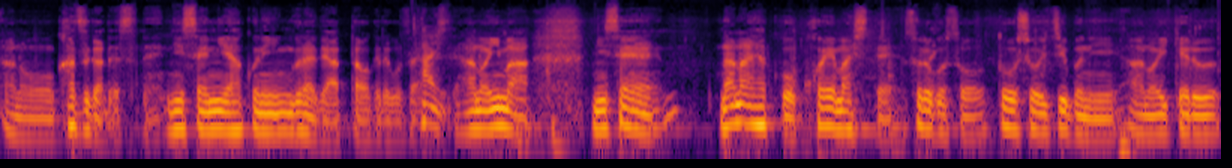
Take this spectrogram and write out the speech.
あの、数がですね、2200人ぐらいであったわけでございまして、はい、あの、今、2000、700を超えまして、それこそ東証一部にあの行ける、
